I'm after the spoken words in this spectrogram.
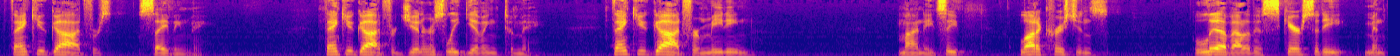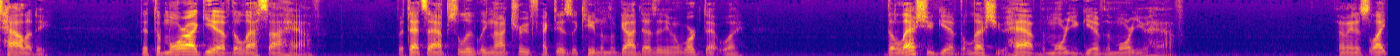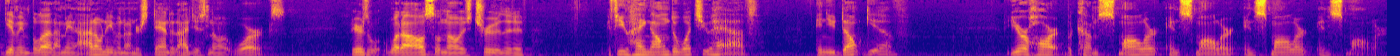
Thank you, God, for saving me. Thank you, God, for generously giving to me. Thank you, God, for meeting my needs. See, a lot of Christians live out of this scarcity mentality that the more I give, the less I have. But that's absolutely not true. Fact is, the kingdom of God doesn't even work that way. The less you give, the less you have. The more you give, the more you have. I mean, it's like giving blood. I mean, I don't even understand it. I just know it works. Here's what I also know is true that if, if you hang on to what you have and you don't give, your heart becomes smaller and smaller and smaller and smaller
